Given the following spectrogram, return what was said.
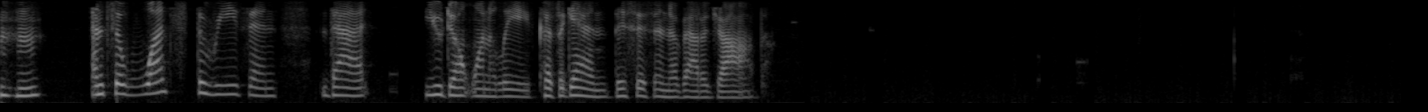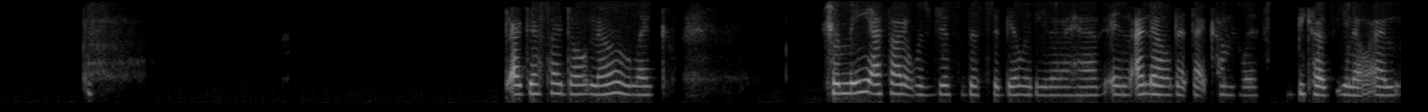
Mhm. And so what's the reason that you don't want to leave? Because again, this isn't about a job. I guess I don't know. Like for me, I thought it was just the stability that I have, and I know that that comes with because you know I'm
